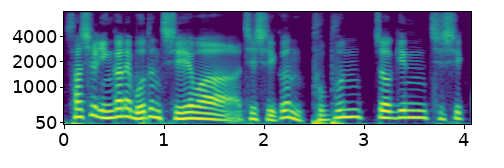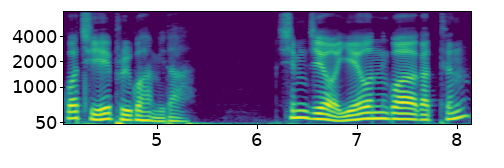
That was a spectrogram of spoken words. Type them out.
사실 인간의 모든 지혜와 지식은 부분적인 지식과 지혜에 불과합니다. 심지어 예언과 같은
